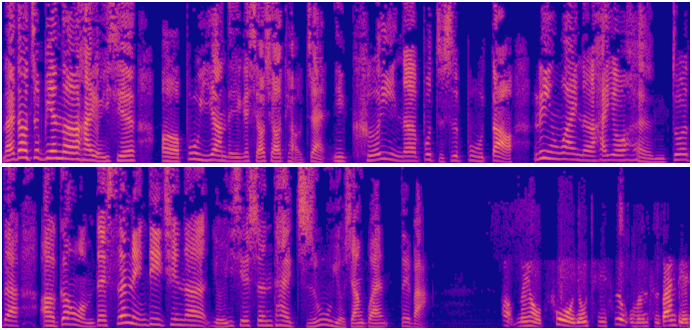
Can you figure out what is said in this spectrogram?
来到这边呢，还有一些呃不一样的一个小小挑战。你可以呢，不只是步道，另外呢，还有很多的呃，跟我们的森林地区呢有一些生态植物有相关，对吧？哦，没有错，尤其是我们紫斑蝶，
